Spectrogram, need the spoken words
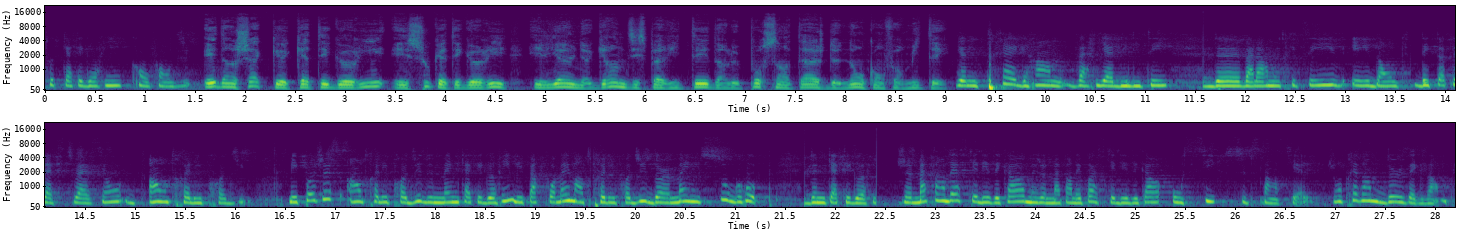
toutes catégories confondues. Et dans chaque catégorie et sous-catégorie, il y a une grande disparité dans le pourcentage de non-conformité. Il y a une très grande variabilité de valeur nutritive et donc d'état de la situation entre les produits. Mais pas juste entre les produits d'une même catégorie, mais parfois même entre les produits d'un même sous-groupe d'une catégorie. Je m'attendais à ce qu'il y ait des écarts, mais je ne m'attendais pas à ce qu'il y ait des écarts aussi substantiels. Je vous présente deux exemples.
